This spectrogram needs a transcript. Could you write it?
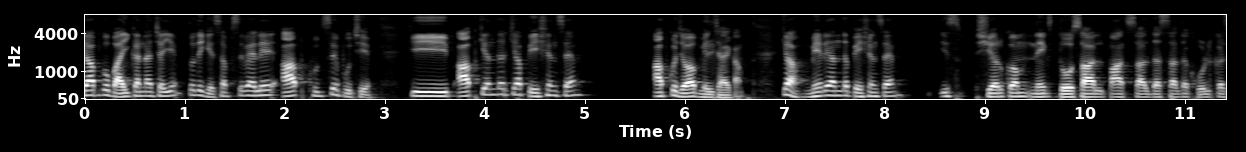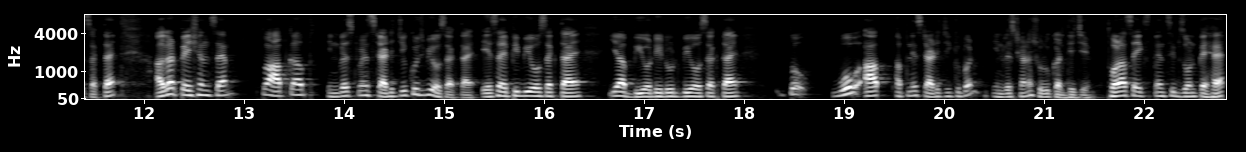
क्या आपको बाई करना चाहिए? तो देखिए, सबसे पहले आप खुद से पूछिए कि आपके अंदर क्या पेशेंस है? आपको जवाब मिल जाएगा। क्या मेरे अंदर पेशेंस है? इस शेयर को हम नेक्स्ट दो साल, पाँच साल, दस साल तक होल्ड कर सकता है। अगर पेशेंस है तो आपका इन्वेस्टमेंट स्ट्रैटेजी कुछ भी हो सकता है। एसआईपी भी हो सकता है या बी रूट भी हो सकता है। तो वो आप अपने स्ट्रैटेजी के ऊपर इन्वेस्ट करना शुरू कर दीजिए। थोड़ा सा एक्सपेंसिव जोन पे है।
